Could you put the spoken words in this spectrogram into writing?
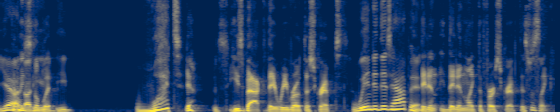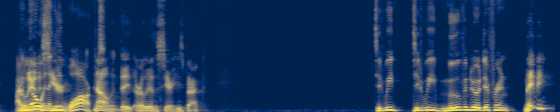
Yeah, No, I he's thought still he, he What? Yeah, it's, he's back. They rewrote the script. When did this happen? They didn't. They didn't like the first script. This was like I know, and then he walked. No, they earlier this year. He's back. Did we did we move into a different Maybe.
